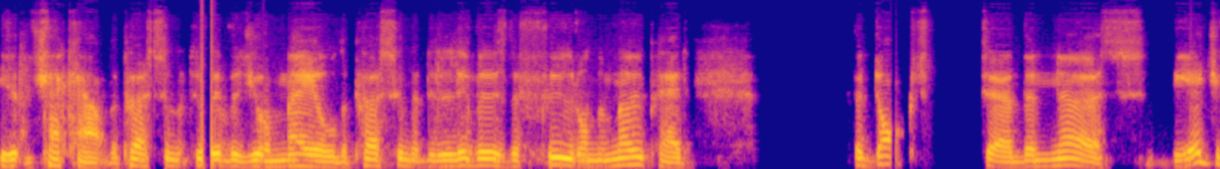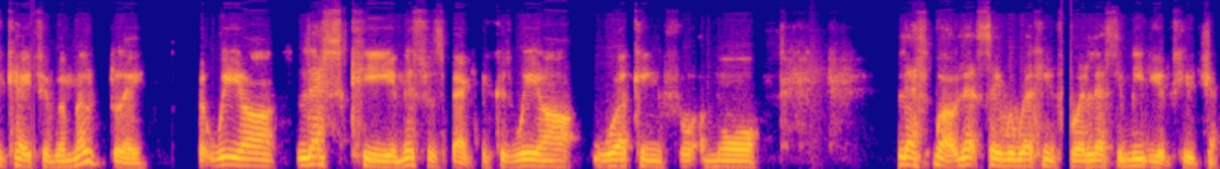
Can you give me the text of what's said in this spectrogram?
is at the checkout, the person that delivers your mail, the person that delivers the food on the moped, the doctor, the nurse, the educator remotely. But we are less key in this respect because we are working for a more less well let's say we're working for a less immediate future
